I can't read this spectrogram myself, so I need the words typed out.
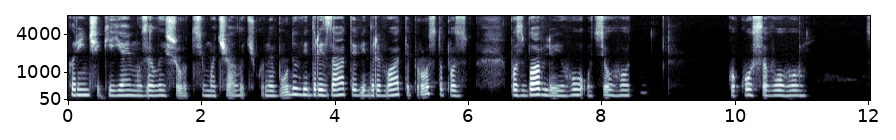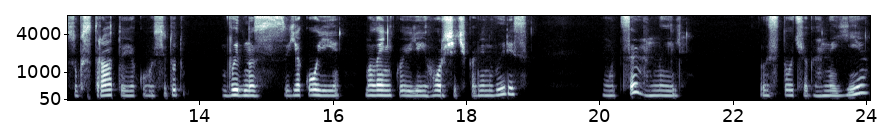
Корінчики я йому залишу цю мочалочку, не буду відрізати, відривати, просто позбавлю його оцього кокосового субстрату якогось. Тут видно, з якої маленької горщичка він виріс. Оце гниль. Листочок гниє.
